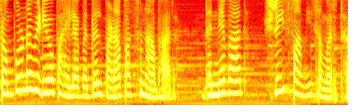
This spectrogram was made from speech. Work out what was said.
संपूर्ण व्हिडिओ पाहिल्याबद्दल मनापासून आभार. धन्यवाद. श्री स्वामी समर्थ.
